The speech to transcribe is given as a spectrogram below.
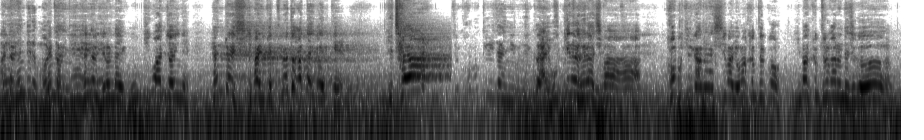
아니 핸들은 멀쩡해. 핸들, 핸들 이런다 이거 웃기고 앉아있니 핸들 씨발 이렇게 틀어져 간다 이거 이렇게. 이게 차야? 지금 커브길이잖니까 아니 웃기는 소리 하지. 마 거북길 가면은 씨발 요만큼 들고 이만큼 들어가는데 지금.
